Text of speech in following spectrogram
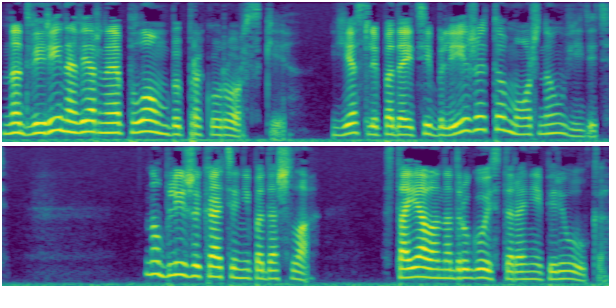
На двери, наверное, пломбы прокурорские. Если подойти ближе, то можно увидеть. Но ближе Катя не подошла. Стояла на другой стороне переулка.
